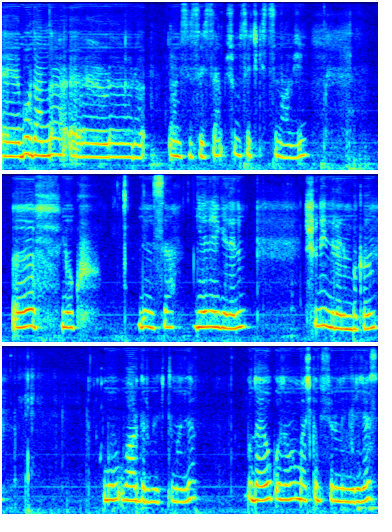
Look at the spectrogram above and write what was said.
E, buradan da e, hangisini seçsem? Şunu seç gitsin abicim. Öf yok. Neyse. Geriye gelelim. Şunu indirelim bakalım. Bu vardır büyük ihtimalle. Bu da yok. O zaman başka bir sürüm indireceğiz.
